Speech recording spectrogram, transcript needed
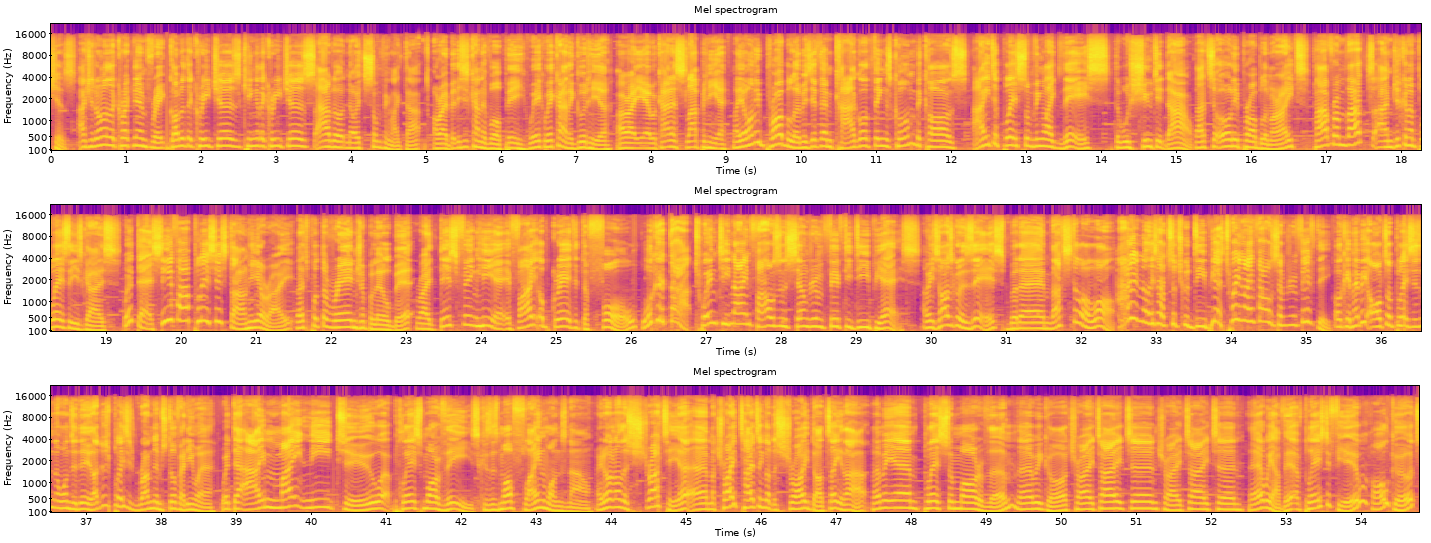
creatures. Actually, I don't know the correct name for it. God of the creatures, king of the creatures. I don't know. It's something like that. All right, but this is kind of OP. We're, we're kind of good here. All right, yeah, we're kind of slapping here. My only problem is if them cargo things come because I need to place something like this that will shoot it down. That's the only problem, all right? Apart from that, I'm just going to place these guys. Wait there. See if I place this down here, right? Let's put the range up a little bit. Right, this thing here, if I upgrade it to full, look at that. 29,750 DPS. I mean, it's not as good as this, but um, that's still a lot. I didn't know this had such good DPS. 29,750. Okay, maybe auto place isn't the one to do. That just places random stuff anywhere. With that, I might need to place more of these because there's more flying ones now. I don't know the strat here. Um, I tried Titan got destroyed, I'll tell you that. Let me um, place some more of them. There we go. Tri-Titan, try Titan. There we have it. I've placed a few. All good.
